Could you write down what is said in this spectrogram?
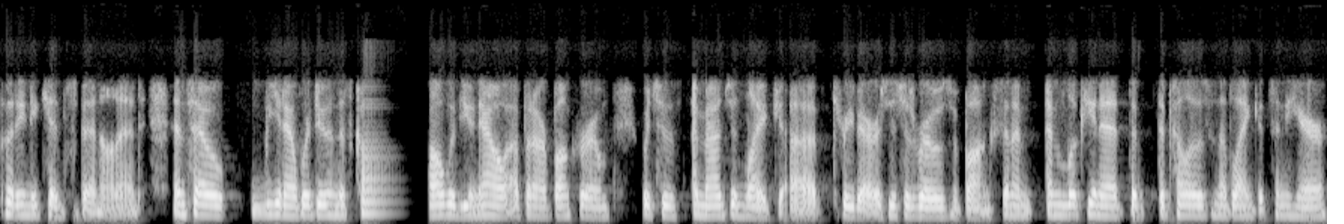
putting a kid spin on it. And so, you know, we're doing this call with you now up in our bunk room, which is imagine like uh, three bears. It's just rows of bunks, and I'm I'm looking at the the pillows and the blankets in here.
